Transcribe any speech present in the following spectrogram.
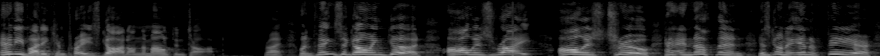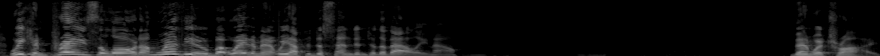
Anybody can praise God on the mountaintop right? When things are going good, all is right, all is true, and nothing is going to interfere, we can praise the Lord. I'm with you, but wait a minute, we have to descend into the valley now. Then we're tried.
